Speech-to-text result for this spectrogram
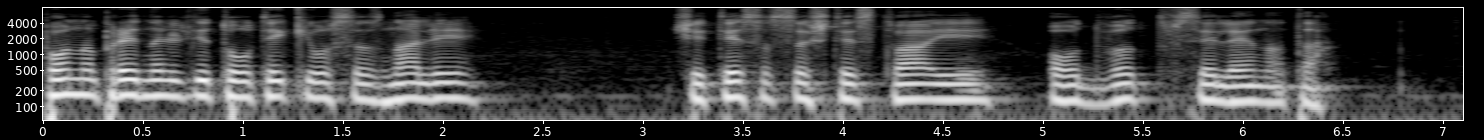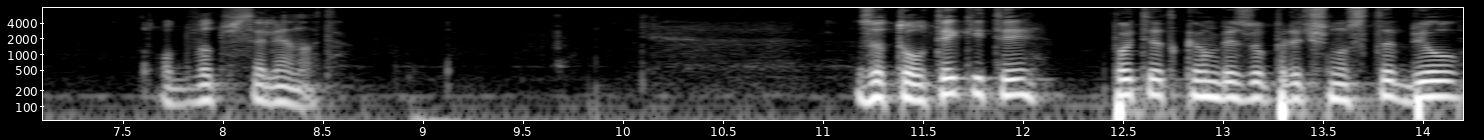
По-напредналите толтеки осъзнали, че те са същества и отвъд Вселената. Отвъд Вселената. За толтеките пътят към безопречността бил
